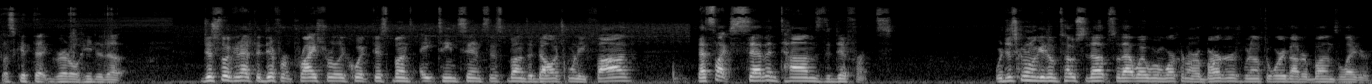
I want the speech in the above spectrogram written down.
Let's get that griddle heated up. Just looking at the different price really quick. This bun's 18 cents. This bun's $1.25. That's like seven times the difference. We're just going to get them toasted up so that way when we're working on our burgers, we don't have to worry about our buns later.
